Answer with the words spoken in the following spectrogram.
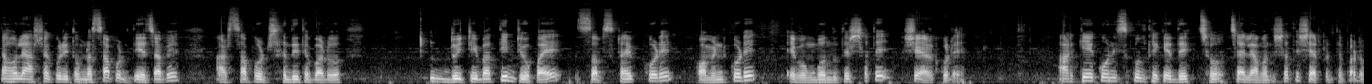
তাহলে আশা করি তোমরা সাপোর্ট দিয়ে যাবে। আর সাপোর্ট দিতে পারো দুইটি বা তিনটি উপায়ে সাবস্ক্রাইব করে কমেন্ট করে এবং বন্ধুদের সাথে শেয়ার করে। আর কে কোন স্কুল থেকে দেখছ, চাইলে আমাদের সাথে শেয়ার করতে পারো।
